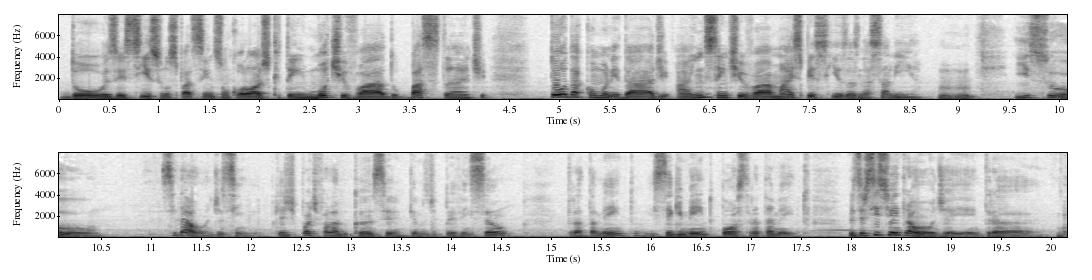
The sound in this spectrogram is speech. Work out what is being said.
do exercício nos pacientes oncológicos que tem motivado bastante toda a comunidade a incentivar mais pesquisas nessa linha. Uhum. Isso se dá onde, assim? Porque a gente pode falar do câncer em termos de prevenção, tratamento e segmento pós-tratamento. O exercício entra onde aí? Entra em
